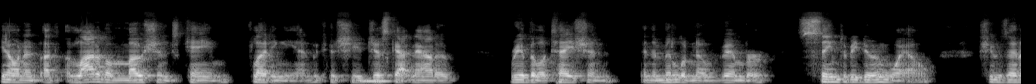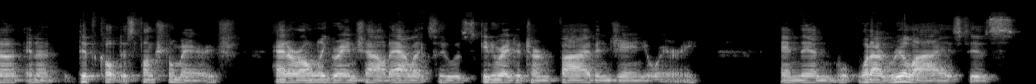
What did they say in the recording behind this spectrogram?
You know, and a, a lot of emotions came flooding in because she had mm-hmm. just gotten out of rehabilitation in the middle of November, seemed to be doing well. She was in a in a difficult dysfunctional marriage had her only grandchild, Alex, who was getting ready to turn five in January. And then what I realized is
